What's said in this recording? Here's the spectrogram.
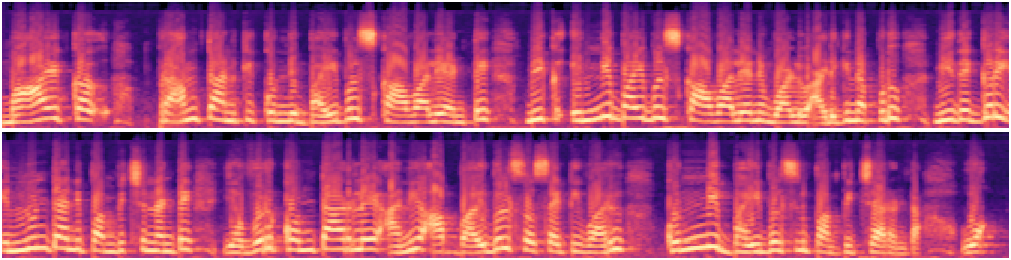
మా యొక్క ప్రాంతానికి కొన్ని బైబిల్స్ కావాలి అంటే మీకు ఎన్ని బైబిల్స్ కావాలి అని వాళ్ళు అడిగినప్పుడు మీ దగ్గర ఎన్నుంటే అని పంపించనంటే ఎవరు కొంటారులే అని ఆ బైబిల్ సొసైటీ వారు కొన్ని బైబిల్స్ని పంపించారంట. ఒక్క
